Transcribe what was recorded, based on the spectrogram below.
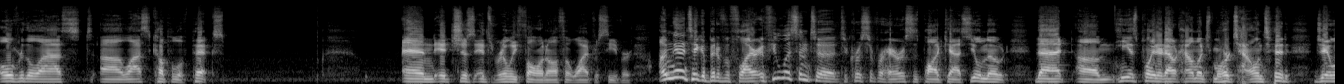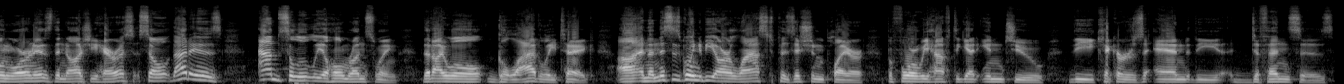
over the last uh, last couple of picks. And it's just it's really fallen off at wide receiver. I'm going to take a bit of a flyer. If you listen to, to Christopher Harris's podcast, you'll note that um, he has pointed out how much more talented Jaylen Warren is than Najee Harris. So that is absolutely a home run swing that I will gladly take. Uh, and then this is going to be our last position player before we have to get into the kickers and the defenses.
